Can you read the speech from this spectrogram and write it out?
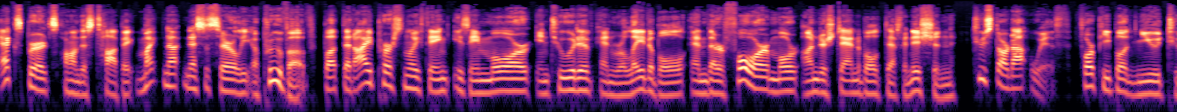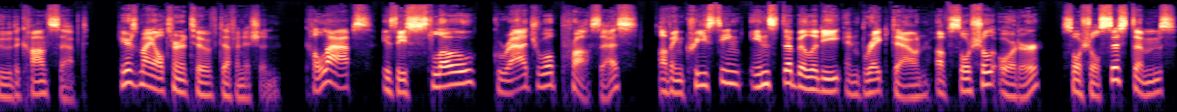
experts on this topic might not necessarily approve of, but that I personally think is a more intuitive and relatable and therefore more understandable definition to start out with for people new to the concept. Here's my alternative definition Collapse is a slow, gradual process of increasing instability and breakdown of social order, social systems,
